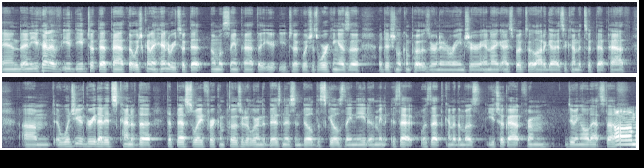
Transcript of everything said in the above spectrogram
and and you kind of you, you took that path, but which kind of Henry took that almost same path that you, you took, which is working as a additional composer and an arranger. And I, I spoke to a lot of guys who kind of took that path. Um, would you agree that it's kind of the the best way for a composer to learn the business and build the skills they need? I mean, is that was that kind of the most you took out from doing all that stuff? Um,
